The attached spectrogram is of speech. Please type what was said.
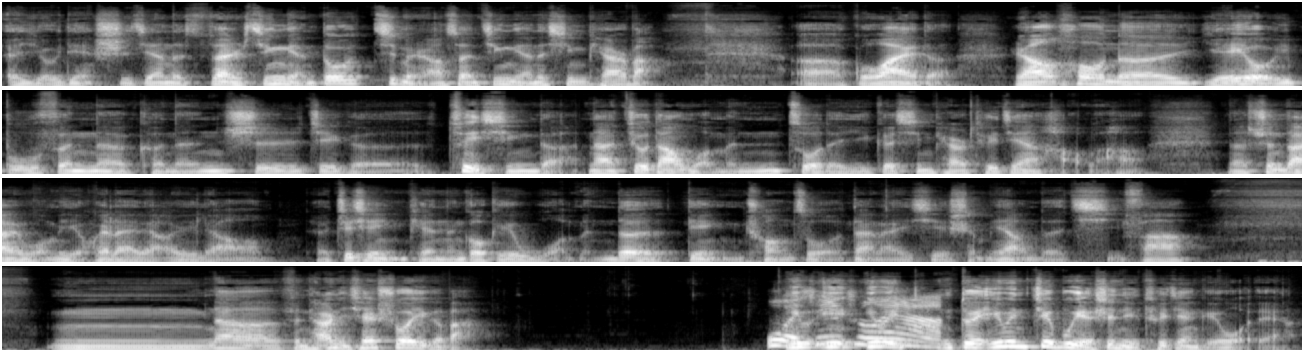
呃有一点时间的，算是今年都基本上算今年的新片儿吧，呃，国外的。然后呢，也有一部分呢可能是这个最新的，那就当我们做的一个新片推荐好了哈。那顺带我们也会来聊一聊，呃，这些影片能够给我们的电影创作带来一些什么样的启发。嗯，那粉条你先说一个吧。我先说呀，对，因为这部也是你推荐给我的呀。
